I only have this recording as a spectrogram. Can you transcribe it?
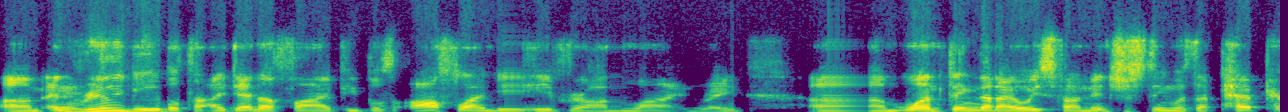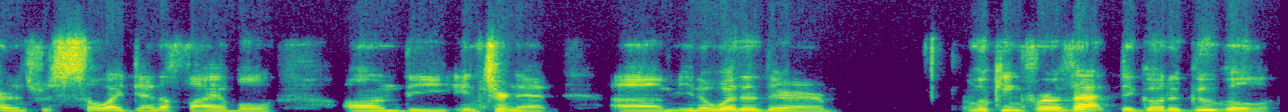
um, and really be able to identify people's offline behavior online, right? Um, one thing that I always found interesting was that pet parents were so identifiable on the internet. Um, you know, whether they're looking for a vet, they go to Google.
